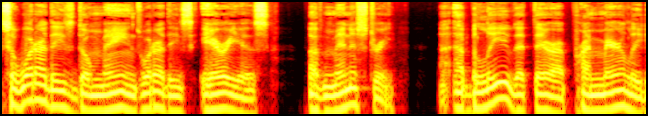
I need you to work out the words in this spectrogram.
So, what are these domains? What are these areas of ministry? I believe that there are primarily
